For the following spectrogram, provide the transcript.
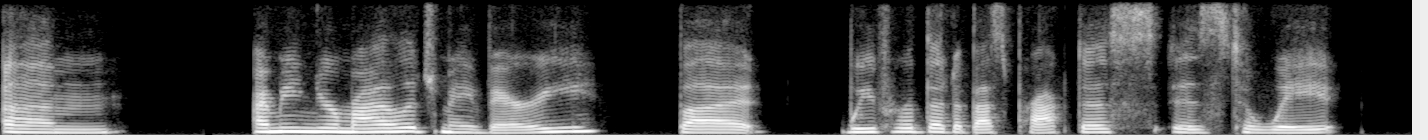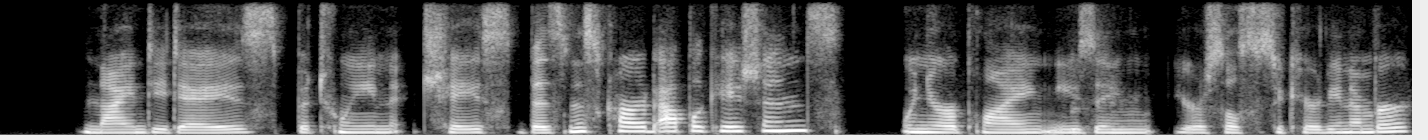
um, I mean, your mileage may vary, but we've heard that a best practice is to wait 90 days between Chase business card applications when you're applying using your social security number.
